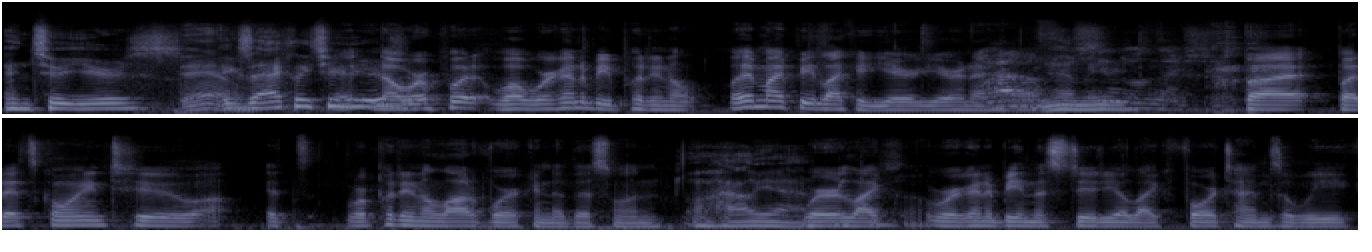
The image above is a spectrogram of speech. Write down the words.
in two years. Damn. Exactly two it- years. no, we're put. Well, we're gonna be putting a. It might be like a year, year and a We'll have a half. Yeah, maybe. singles next year. But but it's going to. uh, It's we're putting a lot of work into this one. Oh hell yeah. We're like we're gonna be in the studio like four times a week.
